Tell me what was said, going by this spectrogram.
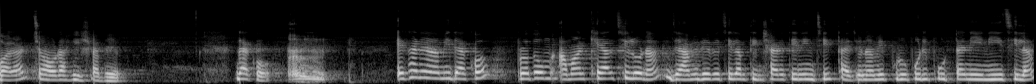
গলার চওড়া হিসাবে। দেখো, এখানে আমি দেখো, প্রথম আমার খেয়াল ছিল না যে আমি ভেবেছিলাম তিন সাড়ে তিন ইঞ্চি, তাই জন্য আমি পুরোপুরি পুরটা নিয়ে নিয়েছিলাম।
